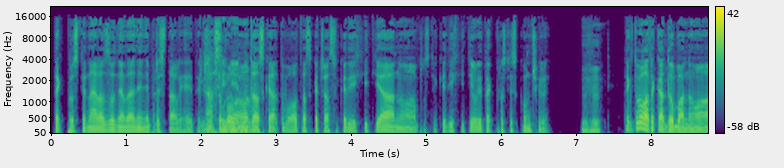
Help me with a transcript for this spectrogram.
tak proste náraz zo dňa na deň neprestali. Hej. Takže Asi to bola, nie, no. otázka, to bola otázka času, kedy ich chytia, no a proste keď ich chytili, tak proste skončili. Mhm. Tak to bola taká doba, no a,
